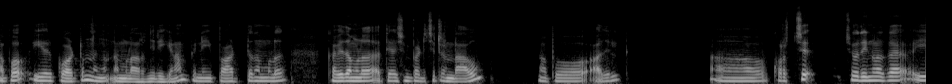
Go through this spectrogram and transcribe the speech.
അപ്പോൾ ഈ ഒരു കോട്ടും നിങ്ങൾ നമ്മൾ അറിഞ്ഞിരിക്കണം. പിന്നെ ഈ പാട്ട് നമ്മൾ കവിത നമ്മൾ അത്യാവശ്യം പഠിച്ചിട്ടുണ്ടാവും. അപ്പോൾ അതിൽ കുറച്ച് ചോദ്യങ്ങളൊക്കെ ഈ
